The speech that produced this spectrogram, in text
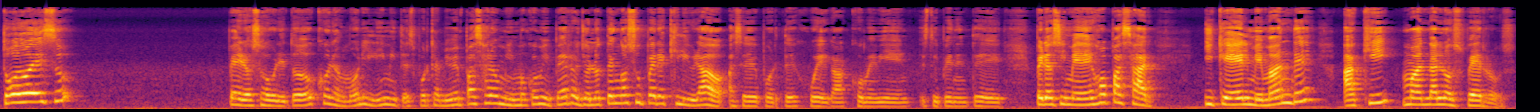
todo eso pero sobre todo con amor y límites, porque a mí me pasa lo mismo con mi perro, yo lo tengo súper equilibrado, hace deporte, juega, come bien, estoy pendiente de él, pero si me dejo pasar y que él me mande, aquí mandan los perros,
